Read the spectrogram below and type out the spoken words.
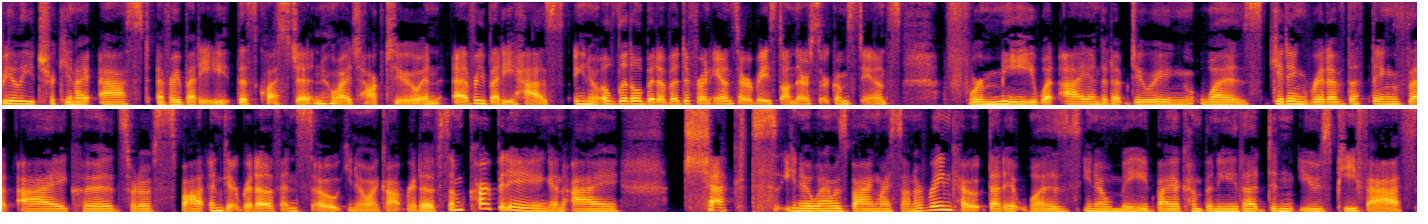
really tricky. And I asked everybody this question who I talked to, and everybody has, you know, a little bit of a different answer based on their circumstance. For me, what I ended up doing was getting rid of the things that I could sort of spot and get rid of. And so, you know, I got rid of some carpeting and I checked, you know, when I was buying my son a raincoat that it was, you know, made by a company that didn't use PFAS.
